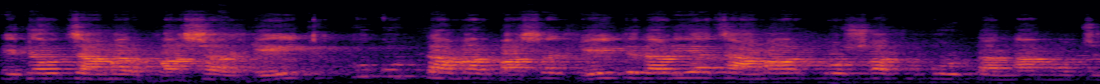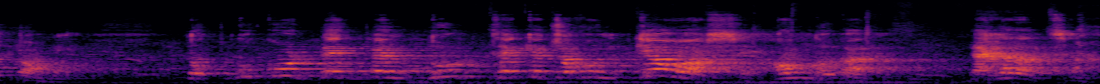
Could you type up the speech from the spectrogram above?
এটা হচ্ছে আমার বাসার গেট কুকুরটা আমার বাসার গেটে দাঁড়িয়ে আছে। আমার পোষা কুকুর তার নাম হচ্ছে টমি। তো কুকুর দেখবেন দূর থেকে যখন কেউ আসে অন্ধকারে, দেখা যাচ্ছে না।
